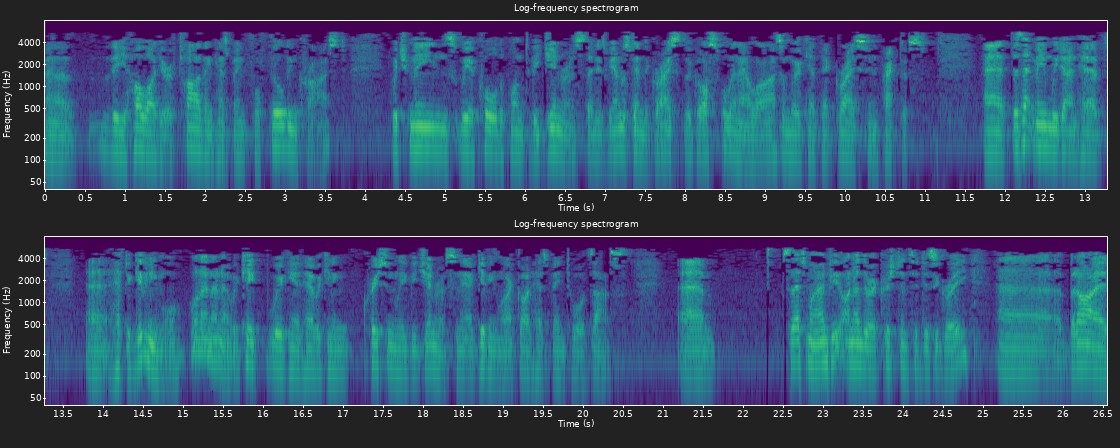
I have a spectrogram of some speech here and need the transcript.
the whole idea of tithing has been fulfilled in Christ, which means we are called upon to be generous. That is, we understand the grace of the gospel in our lives and work out that grace in practice. Uh, does that mean we don't have uh, have to give any more? Well, no, no, no. We keep working out how we can increasingly be generous in our giving, like God has been towards us. Um, so that's my own view. I know there are Christians who disagree, uh, but I,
